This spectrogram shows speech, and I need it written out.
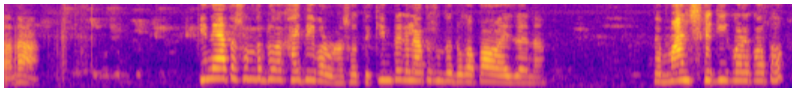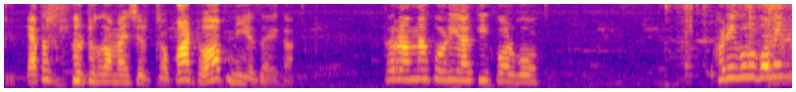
না না? কিনে এত সুন্দর ডোকা খাইতেই পারব না সত্যি। কিনতে গেলে এত সুন্দর ডোকা পাওয়াই যায় না। তো মানুষে কি করে কত? এত সুন্দর ডোকা মানুষের টপা টপ নিয়ে যায় তো রান্না করি আর কি করব? হরি গুরু গোবিন্দ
